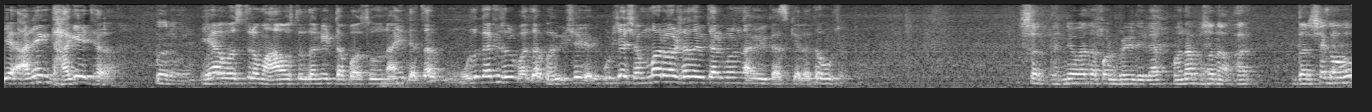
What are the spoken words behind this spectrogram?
हे अनेक धागे आहेत ह्याला. बरोबर या वस्त्र महावस्त्र नीट तपासून आणि त्याचा मूलगामी स्वरूपाचा भविष्य पुढच्या शंभर वर्षाचा विचार करून आम्ही विकास केला तर होऊ शकतो. सर धन्यवाद आपण वेळ दिलात मनापासून आभार. दर्शक हो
